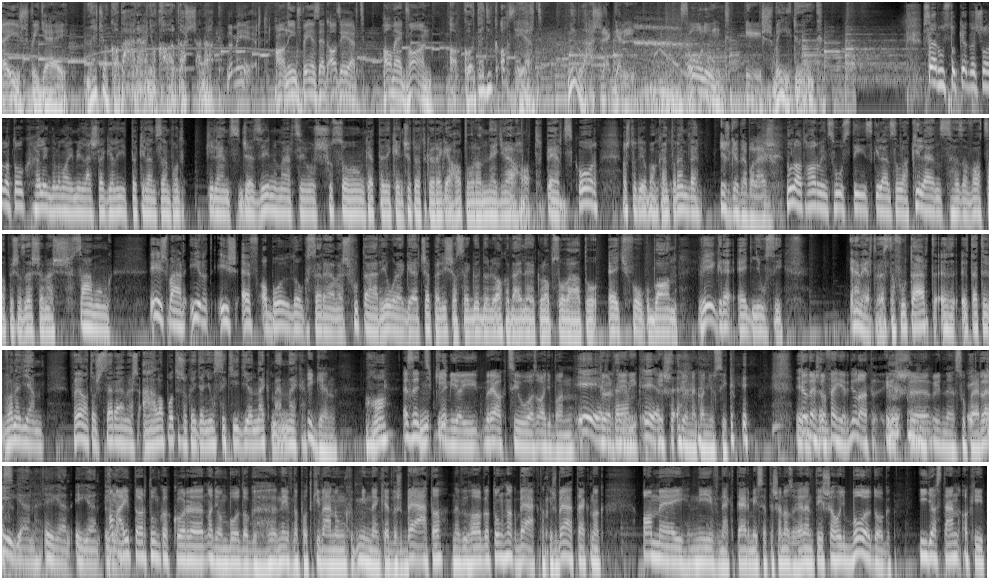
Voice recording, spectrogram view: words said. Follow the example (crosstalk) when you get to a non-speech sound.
De is figyelj, ne csak a bárányok hallgassanak. De miért? Ha nincs pénzed azért, ha megvan, akkor pedig azért. Millás reggeli. Szólunk és védünk. Szervusztok, kedves hallgatók! Elindul a mai millás reggeli itt a 90.9 Jazzin, március 22-én csütörtökön reggel 6 óra 46 perckor. A stúdióban Kántor Endre, És Gede Balázs. 0630 20 10 909, ez a WhatsApp és az SMS számunk. És már írt is F a boldog szerelmes futár, jó reggel, Csepel is a gödölő akadály nélkül abszolválható egy fokban. Végre egy nyuszi. Én nem értem ezt a futárt, ez, tehát van egy ilyen folyamatos szerelmes állapot, és akkor így a nyuszik így jönnek, mennek. Igen. Aha. Ez egy kémiai reakció az agyban Értem, történik, értem. és jönnek a nyuszik. (laughs) Kövesd Értem. a fehér nyolat, és minden szuper lesz. Igen, igen, igen. Ha igen. már itt tartunk, akkor nagyon boldog névnapot kívánunk minden kedves Beáta nevű hallgatónknak, Beáknak és Beátáknak, amely névnek természetesen az a jelentése, hogy boldog. Így aztán, aki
